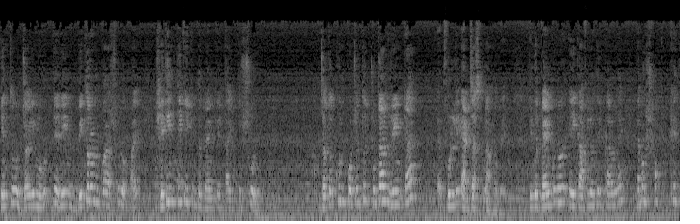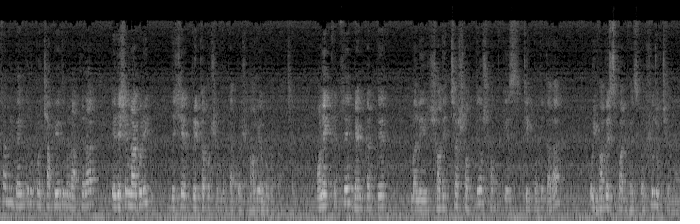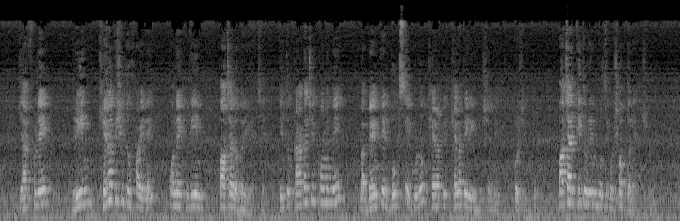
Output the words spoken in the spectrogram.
কিন্তু যে মুহূর্তে ঋণ বিতরণ করা শুরু হয়, সেদিন থেকেই কিন্তু ব্যাংকের দায়িত্ব শুরু। যতক্ষণ পর্যন্ত টোটাল ঋণটা ফুললি অ্যাডজাস্ট না হবে। কিন্তু ব্যাংকগুলোর এই গাফিলতির কারণে এবং সব ক্ষেত্রে আমি ব্যাংকের উপর চাপিয়ে দেবো না। আপনারা এদেশের নাগরিক, দেশের প্রেক্ষাপট সম্পর্কে আপনার ভালোই অবগত আছেন। অনেক ক্ষেত্রে ব্যাংকারদের মানে সদিচ্ছা সত্ত্বেও সব কেস ঠিকমতো তারা ওইভাবে সুপারভাইজ করার সুযোগ ছিল না। যার ফলে ঋণ খেলাপি শুধু হয় নাই, অনেক ঋণ পাচারও হয়ে গেছে। কিন্তু কাগজ কলমে বা ব্যাংকের বুকসে এগুলো খেলাপি খেলাপি ঋণ হিসেবে পরিচিত। পাচারকৃত ঋণ বলতে কোনো শব্দ নেই আসলে।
